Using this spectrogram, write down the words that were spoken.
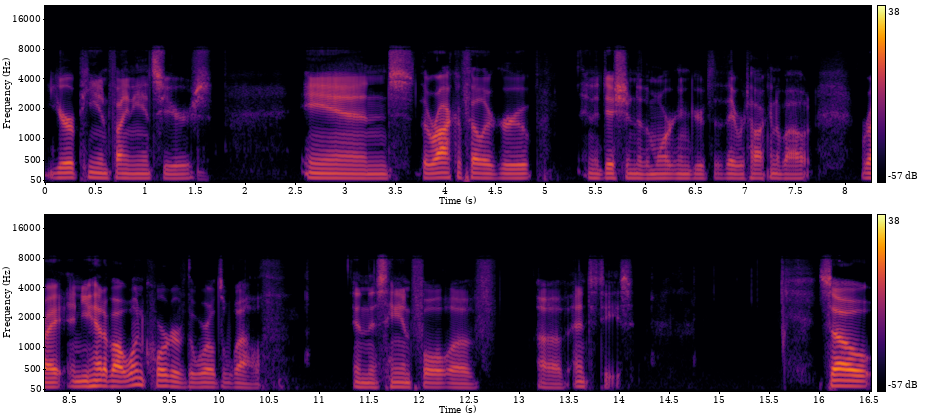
European financiers and the Rockefeller Group, in addition to the Morgan Group that they were talking about, right? And you had about one quarter of the world's wealth in this handful of of entities. So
